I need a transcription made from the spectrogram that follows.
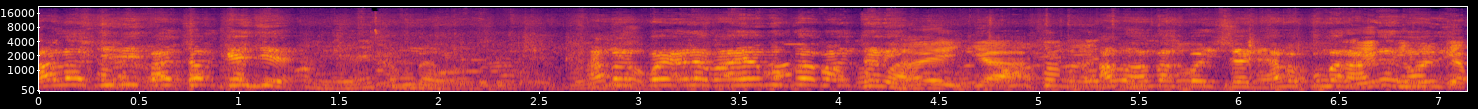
હાલાજીની પાછળ કહેજે આમાં કોઈ એને વાયા મૂકો બાંધણી હાલો આમાં કોઈ છે નહીં. આમાં કુમાર હાલે નોંધી.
